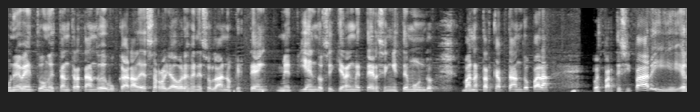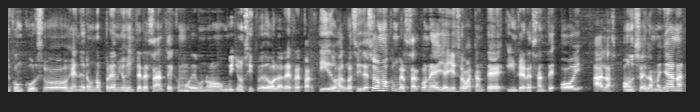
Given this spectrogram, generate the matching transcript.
un evento donde están tratando de buscar a desarrolladores venezolanos que estén metiendo, si quieran meterse en este mundo, van a estar captando para pues participar y el concurso genera unos premios interesantes, como de unos un milloncito de dólares repartidos, algo así. De eso vamos a conversar con ella y eso es bastante interesante. Hoy a las 11 de la mañana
